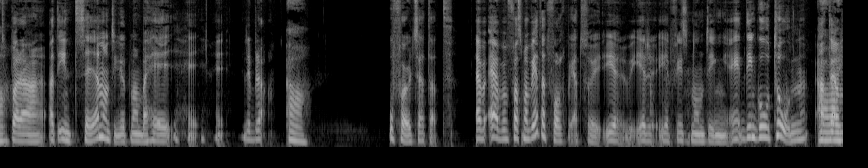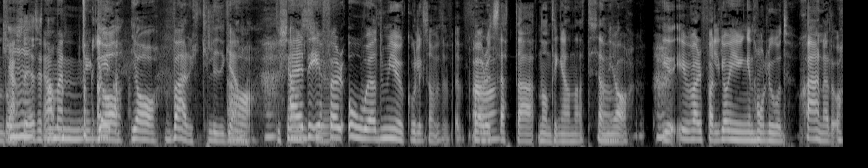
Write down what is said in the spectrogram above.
att bara att inte säga någonting utan man bara hej, hej, hej, det är bra. Ja. Oförutsättat. Även, även fast man vet att folk vet så är, är, är, finns någonting, det är en god ton att Ja, ändå säga sitt Ja, men, men, Ja, ja verkligen. Ja, det känns Nej, det är ju- för oödmjuk att liksom förutsätta någonting annat känner jag. I, I varje fall, jag är ju ingen Hollywoodstjärna då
